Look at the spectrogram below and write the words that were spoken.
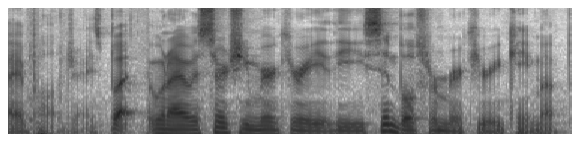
I apologize. But when I was searching Mercury, the symbol for Mercury came up.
